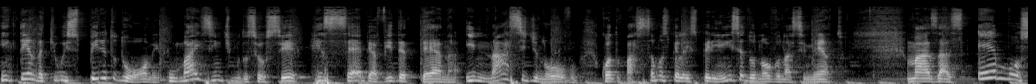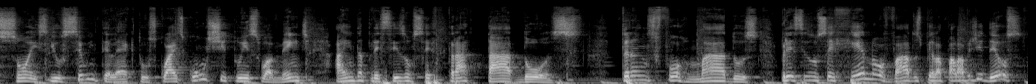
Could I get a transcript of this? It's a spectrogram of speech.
Entenda que o espírito do homem, o mais íntimo do seu ser, recebe a vida eterna e nasce de novo quando passamos pela experiência do novo nascimento. Mas as emoções e o seu intelecto, os quais constituem sua mente, ainda precisam ser tratados, transformados, precisam ser renovados pela palavra de Deus.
